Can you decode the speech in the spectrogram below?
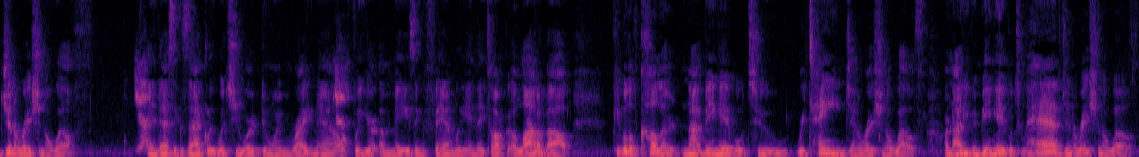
generational wealth yeah. And that's exactly what you are doing right now yeah. for your amazing family. And they talk a lot about people of color not being able to retain generational wealth or not even being able to have generational wealth.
